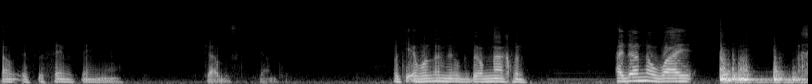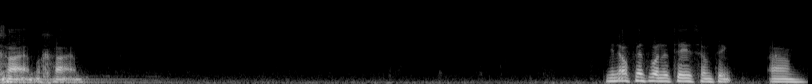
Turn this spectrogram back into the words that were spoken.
So it's the same thing, yeah. Shabbos Okay, I want to know. I don't know why Chaim, Chaim. You know, friends, I want to tell you something. Um,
